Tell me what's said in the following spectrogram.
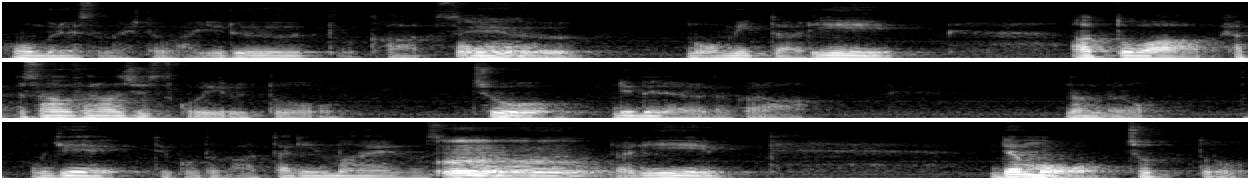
ホームレスの人がいるとかそういうのを見たりあとはやっぱサンフランシスコいると超リベラルだからなんだろうゲイっていうことが当たり前の世界だったり、でもちょっと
